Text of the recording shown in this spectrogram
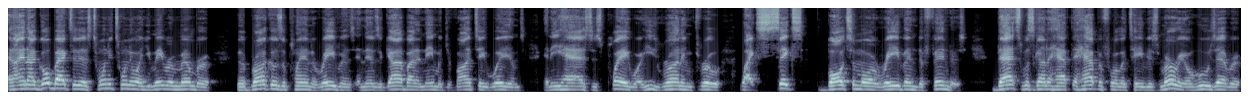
And I, and I go back to this 2021. You may remember the Broncos are playing the Ravens, and there's a guy by the name of Javonte Williams, and he has this play where he's running through like six Baltimore Raven defenders. That's what's going to have to happen for Latavius Murray or who's ever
